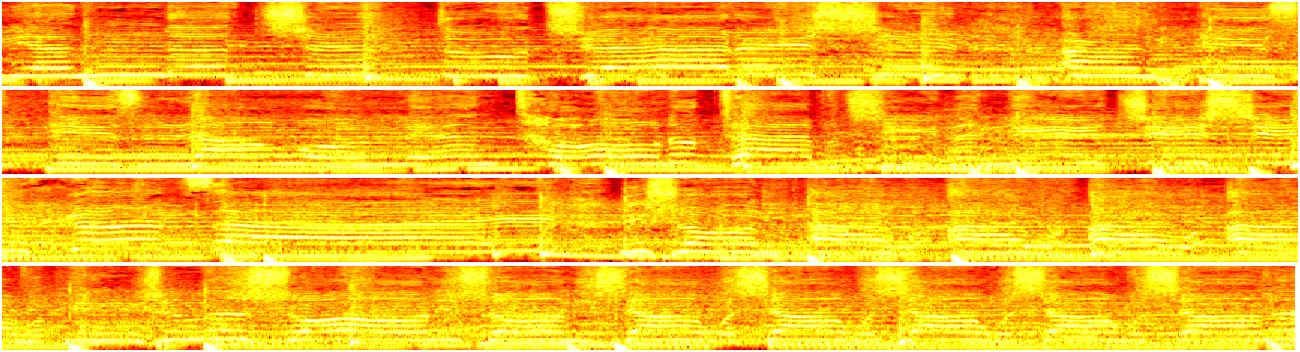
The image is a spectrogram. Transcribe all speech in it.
眼的尺度绝对想我想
